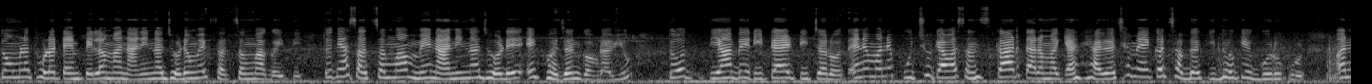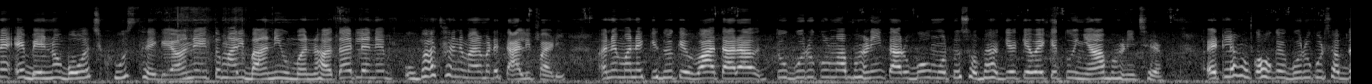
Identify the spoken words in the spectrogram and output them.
તો હમણાં થોડા ટાઈમ પહેલાં મારા નાનીના જોડે હું એક સત્સંગમાં ગઈ હતી. તો ત્યાં સત્સંગમાં મેં નાનીના જોડે એક ભજન ગવડાવ્યું તો ત્યાં બે રિટાયર્ડ ટીચરો હતા. એને મને પૂછ્યું કે આવા સંસ્કાર તારામાં ક્યાંથી આવ્યા છે? મેં એક જ શબ્દ કીધો કે ગુરુકુળ. અને એ બહેનો બહુ જ ખુશ થઈ ગયા અને એ તો મારી બાની ઉંમરના હતા એટલે એને ઊભા થઈને મારા માટે તાલી પાડી. અને મને કીધું કે, વાહ તારા, તું ગુરુકુળમાં ભણી, તારું બહુ મોટું સૌભાગ્ય કહેવાય કે તું અહીંયા ભણી છે. એટલે હું કહું કે ગુરુકુળ શબ્દ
